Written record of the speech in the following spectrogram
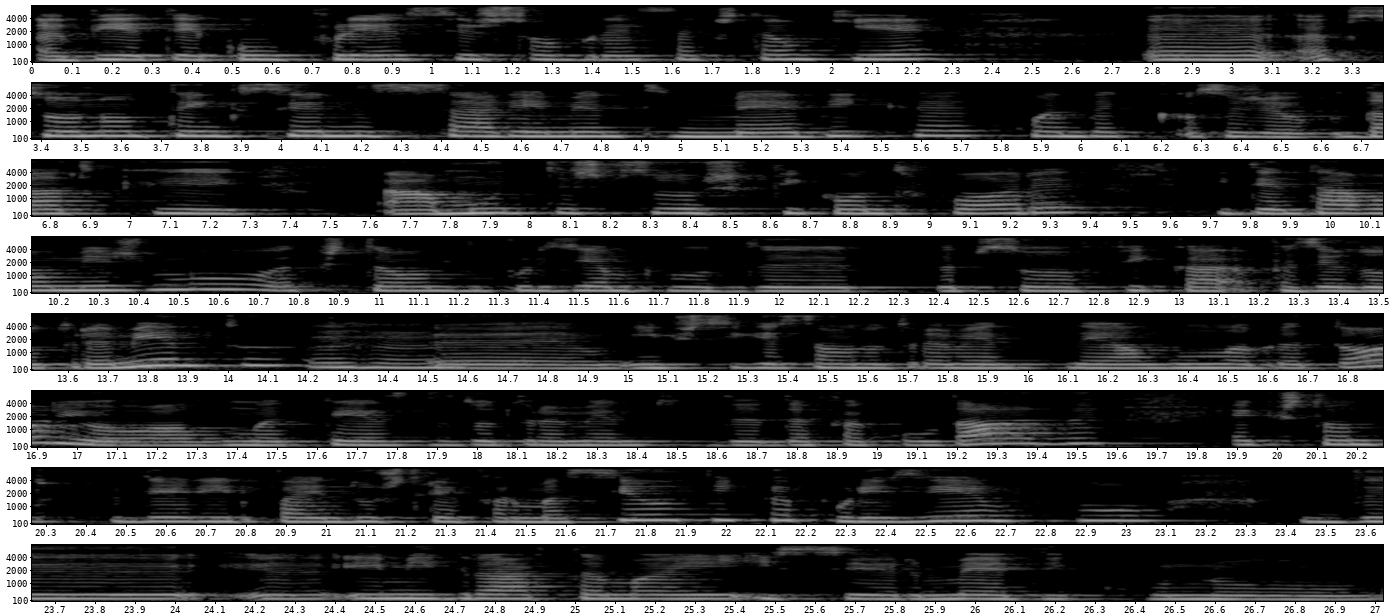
havia até conferências sobre essa questão, que é a pessoa não tem que ser necessariamente médica, quando, ou seja, dado que há muitas pessoas que ficam de fora e tentavam mesmo a questão de, por exemplo, de a pessoa ficar, fazer doutoramento, uhum. uh, investigação de doutoramento em algum laboratório ou alguma tese de doutoramento de, da faculdade, a questão de poder ir para a indústria farmacêutica, por exemplo, de uh, emigrar também e ser médico no,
